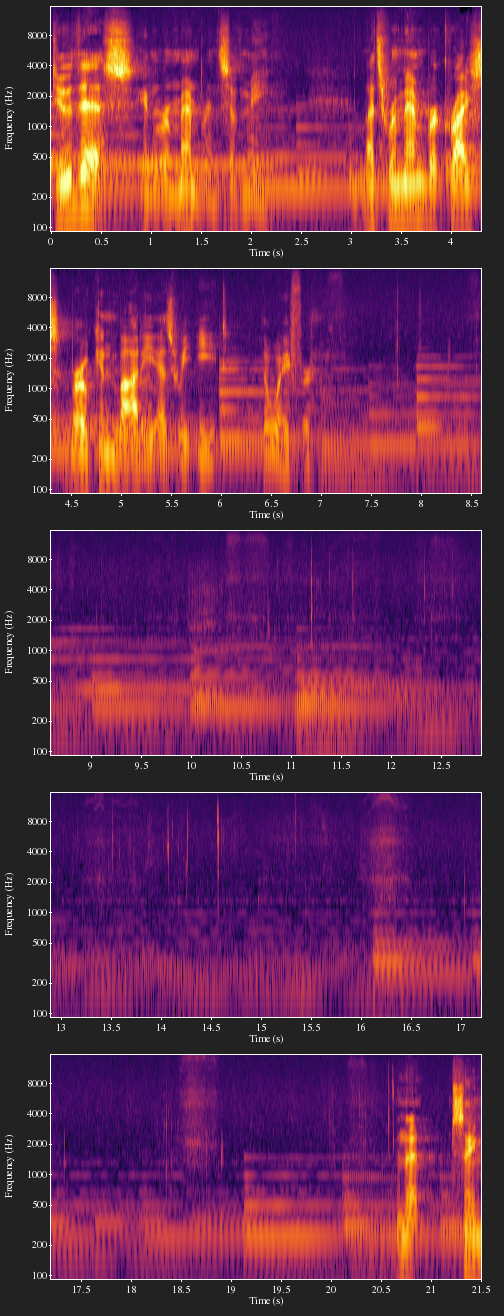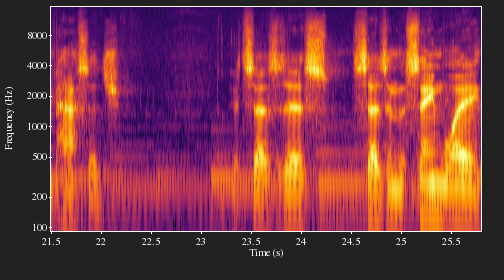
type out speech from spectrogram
Do this in remembrance of me. Let's remember Christ's broken body as we eat the wafer. Same passage, it says this says, In the same way,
